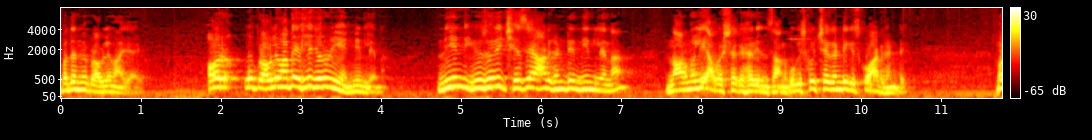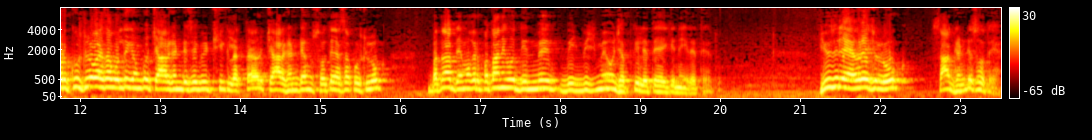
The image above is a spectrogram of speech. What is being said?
बदन में प्रॉब्लम आ जाएगा। और वो प्रॉब्लम आता है इसलिए ज़रूरी है नींद लेना। नींद यूजुअली छह से आठ घंटे नींद लेना नॉर्मली आवश्यक है हर इंसान को किसको छह घंटे, किसको आठ घंटे। मगर कुछ लोग ऐसा बोलते हैं कि हमको चार घंटे से भी ठीक लगता है और चार घंटे हम सोते हैं, ऐसा कुछ लोग बताते हैं मगर पता नहीं वो दिन में बीच बीच में वो झपकी लेते हैं कि नहीं लेते हैं तो। यूजली एवरेज लोग सात घंटे सोते हैं।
